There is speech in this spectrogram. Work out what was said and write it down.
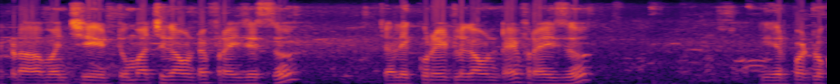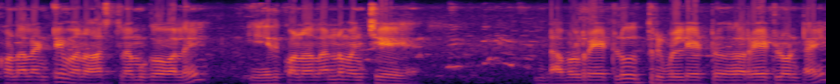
ఇక్కడ మంచి టూ మచ్గా ఉంటాయి ప్రైజెస్. చాలా ఎక్కువ రేట్లుగా ఉంటాయి ప్రైజు. ఎయిర్పోర్ట్లో కొనాలంటే మనం ఆస్తులు అమ్ముకోవాలి. ఏది కొనాలన్నా మంచి డబుల్ రేట్లు త్రిబుల్ రేట్ రేట్లు ఉంటాయి.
